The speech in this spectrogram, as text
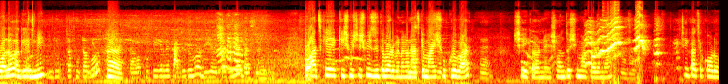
বলো আগে এমনি। দুধটা ফুটাবো হ্যাঁ। তারপর ফুটিয়ে গেলে কাজু দেবো দিয়ে ওইটা দিয়ে ব্যাস ও আজকে কিশমিশ টিশমিশ দিতে পারবে না কারণ আজকে মায়ের শুক্রবার। হ্যাঁ। সেই কারণে সন্তোষী মা করে মা। ঠিক আছে করো।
